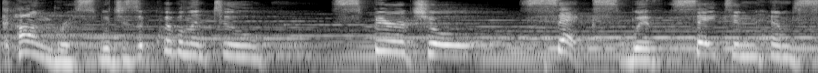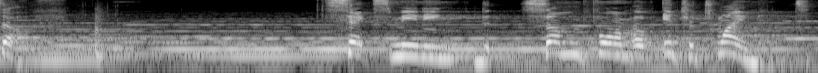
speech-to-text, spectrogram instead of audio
congress, which is equivalent to spiritual sex with Satan himself. Sex meaning some form of intertwinement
